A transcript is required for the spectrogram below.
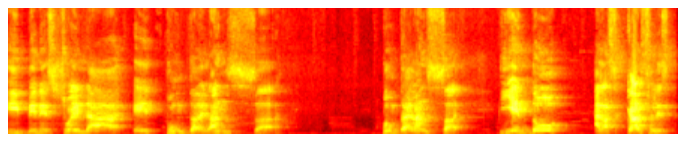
y Venezuela es punta de lanza. Punta de lanza. Yendo a las cárceles,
